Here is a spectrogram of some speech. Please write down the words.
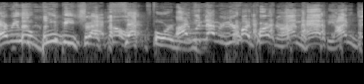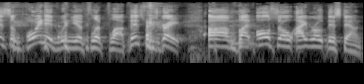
every little booby trap No, set I, for me. I would never. You're my partner. I'm happy. I'm disappointed when you flip flop. This was great. Um, but also, I wrote this down.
